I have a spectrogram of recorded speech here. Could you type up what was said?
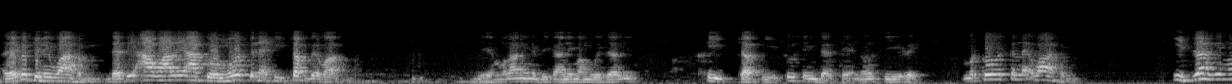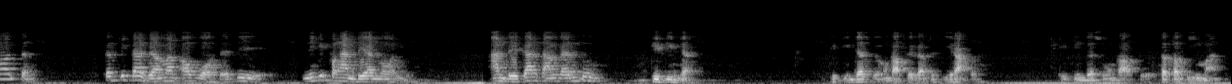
ya itu jenis waham. Jadi awalnya agama kena hijab be waham. Ya mulai ketika Imam Ghazali hijab itu sing dadekno sirik. Mergo wis kena waham. Izah ki ngoten. Ketika zaman Allah, jadi ini pengandian mohon. Andekan sampean tuh ditindas. Ditindas wong kafir kados Irak. Ditindas wong kafir, tetap iman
